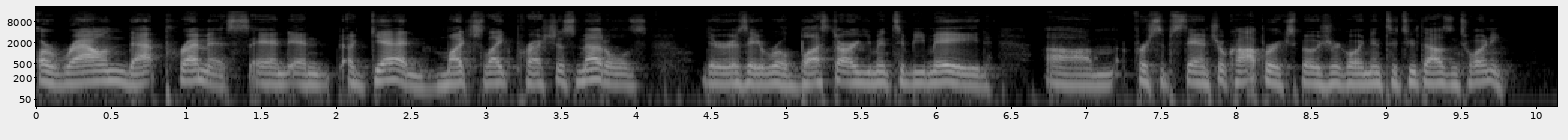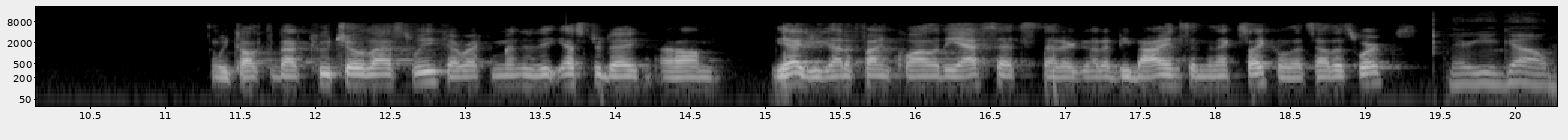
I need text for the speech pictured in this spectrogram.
around that premise. And and again, much like precious metals, there is a robust argument to be made um, for substantial copper exposure going into 2020. We talked about Kutcho last week. I recommended it yesterday. Um, yeah, you got to find quality assets that are going to be buy-ins in the next cycle. That's how this works. There you go.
